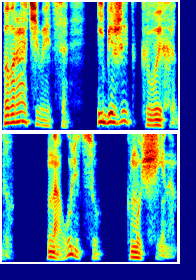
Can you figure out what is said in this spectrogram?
поворачивается и бежит к выходу, на улицу, к мужчинам.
